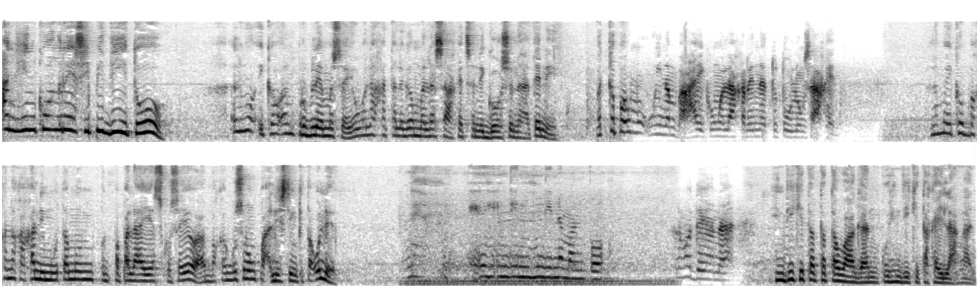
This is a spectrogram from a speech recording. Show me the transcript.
Aanhin ko ang recipe dito. Alam mo, ikaw ang problema sa'yo. Wala ka talagang malasakit sa negosyo natin eh. Ba't ka pa umuwi ng bahay kung wala ka rin natutulong sa akin? Alam mo, ikaw baka nakakalimutan mo yung pagpapalayas ko sa'yo ha. Baka gusto mong paalisin kita ulit. Eh, hindi, hindi naman po. Alam mo, Diana, hindi kita tatawagan kung hindi kita kailangan.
